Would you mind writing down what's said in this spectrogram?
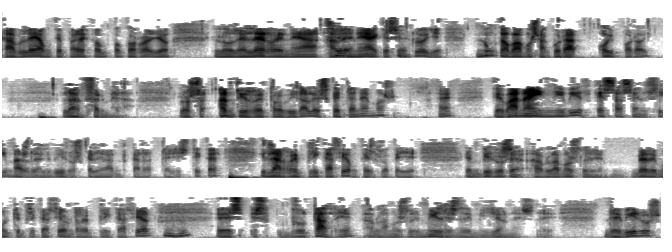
hablé, aunque parezca un poco rollo, lo del RNA, ADNA y que se incluye. Nunca vamos a curar hoy por hoy la enfermedad. Los antirretrovirales que tenemos, ¿eh? que van a inhibir esas enzimas del virus que le dan características y la replicación, que es lo que en virus hablamos de, de multiplicación, replicación, es, brutal, ¿eh? hablamos de miles de millones de virus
